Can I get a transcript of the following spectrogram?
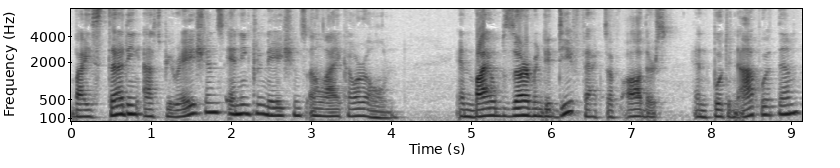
by studying aspirations and inclinations unlike our own, and by observing the defects of others and putting up with them,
